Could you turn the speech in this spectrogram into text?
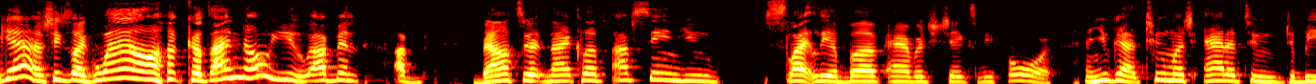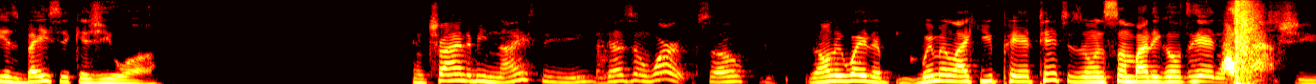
Yeah, she's like, wow, because I know you. I've been a bouncer at nightclubs. I've seen you slightly above average chicks before, and you got too much attitude to be as basic as you are. And trying to be nice to you doesn't work. So the only way that women like you pay attention is when somebody goes ahead and slaps you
